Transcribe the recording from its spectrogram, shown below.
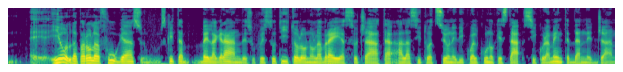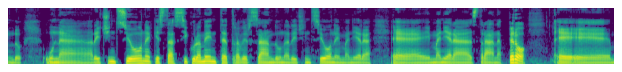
io la parola fuga, scritta bella grande su questo titolo, non l'avrei associata alla situazione di qualcuno che sta sicuramente danneggiando una recinzione, che sta sicuramente attraversando una recinzione in maniera, eh, in maniera strana. Però eh,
